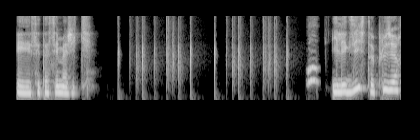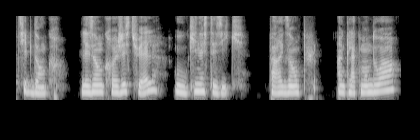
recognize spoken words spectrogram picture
et c'est assez magique. Il existe plusieurs types d'encre. Les encres gestuelles ou kinesthésiques. Par exemple, un claquement de doigts,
